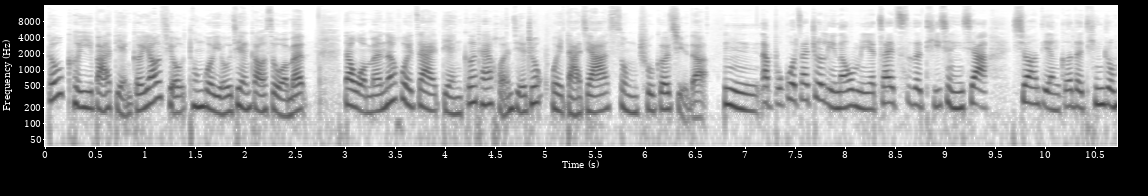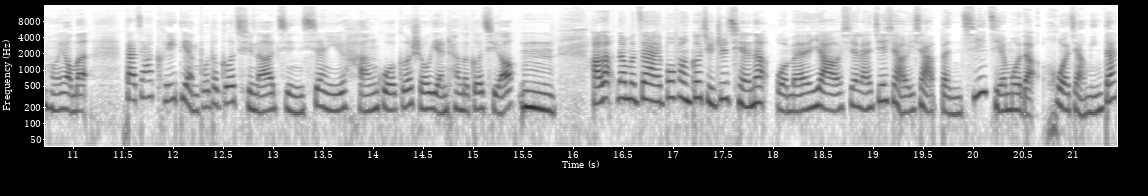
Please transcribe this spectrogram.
都可以把点歌要求通过邮件告诉我们。那我们呢会在点歌台环节中为大家送出歌曲的。嗯，那不过在这里呢，我们也再次的提醒一下，希望点歌的听众朋友们，大家可以点播的歌曲呢，仅限于韩国歌手演唱的歌曲哦。嗯，好了，那么在播放歌曲之前呢，我们要先来揭晓一下本期节目的获奖名单。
